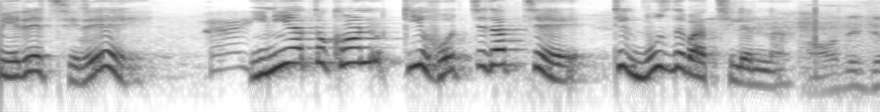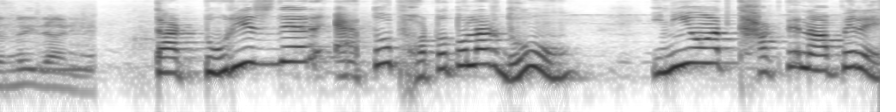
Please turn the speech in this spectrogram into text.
মেরেছে রে। ইনি এতক্ষণ কি হচ্ছে যাচ্ছে ঠিক বুঝতে পারছিলেন না। আমাদের জন্যই দাঁড়িয়ে। তার ট্যুরিস্টদের এত ফটো তোলার ধুম ইনিও আর থাকতে না পেরে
